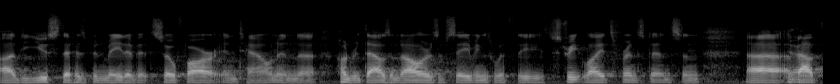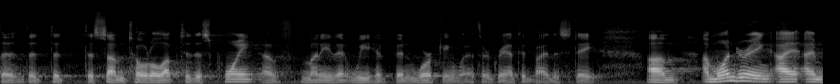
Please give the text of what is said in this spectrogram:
uh, the use that has been made of it so far in town, and uh, $100,000 of savings with the street lights, for instance, and uh, yeah. about the, the, the, the, sum total up to this point of money that we have been working with or granted by the state. Um, I'm wondering, I, I'm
